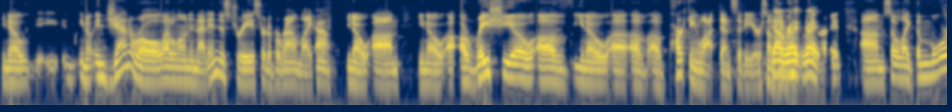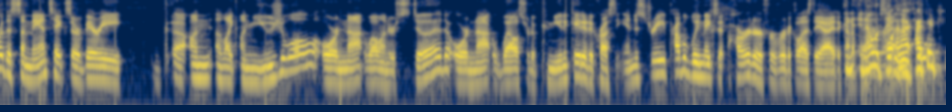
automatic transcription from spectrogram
you know, you know, in general, let alone in that industry, sort of around like, yeah. you know, um, you know, a, a ratio of, you know, uh, of of parking lot density or something. Yeah, right, like that, right. Um, so like the more the semantics are very uh, un, uh, like unusual or not well understood or not well sort of communicated across the industry probably makes it harder for verticalized AI to kind and, of. And I would say, right? I, I, think.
